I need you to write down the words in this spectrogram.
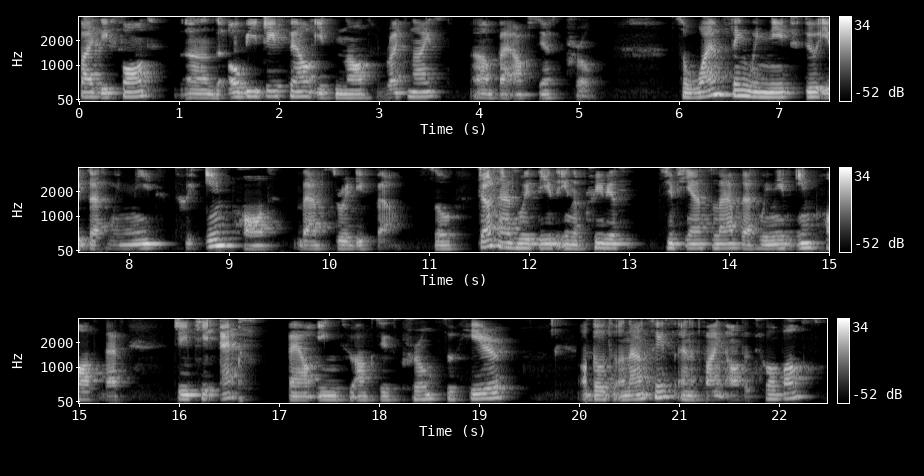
by default, uh, the OBJ file is not recognized uh, by ArcGIS Pro. So one thing we need to do is that we need to import that 3D file. So just as we did in the previous GPS lab that we need import that GPX file into ArcGIS Pro. So here, go to analysis and find out the toolbox.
